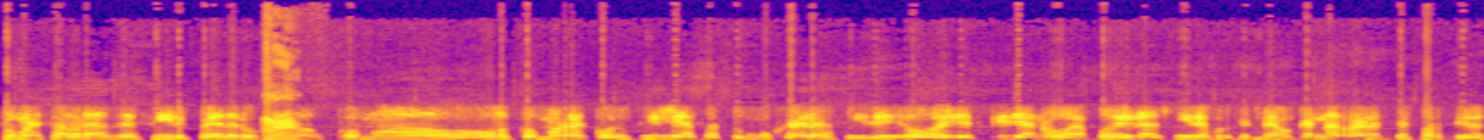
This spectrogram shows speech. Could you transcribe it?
tú me sabrás decir, Pedro, ¿cómo, cómo, cómo reconcilias a tu mujer así de, oye, es que ya no voy a poder ir al cine porque tengo que narrar este partido?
